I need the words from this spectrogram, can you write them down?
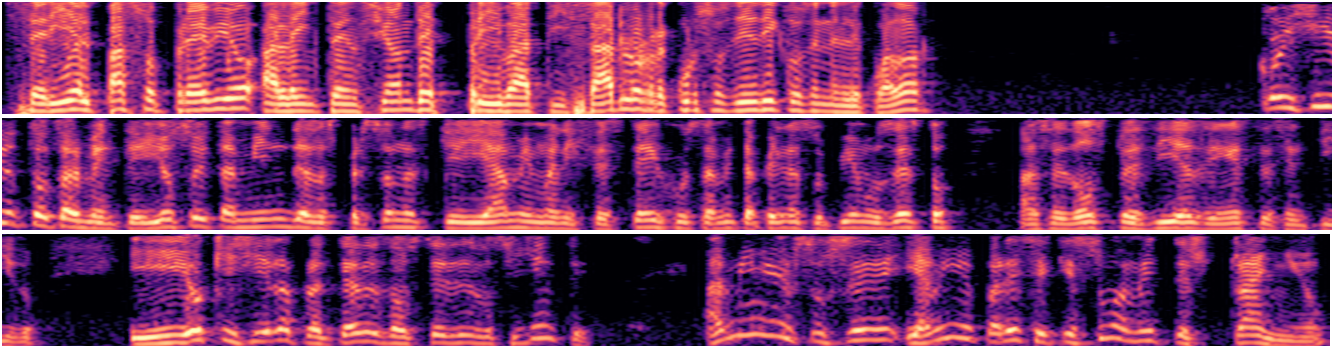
sería el paso previo a la intención de privatizar los recursos hídricos en el Ecuador. Coincido totalmente. Yo soy también de las personas que ya me manifesté, justamente apenas supimos esto hace dos, tres días en este sentido. Y yo quisiera plantearles a ustedes lo siguiente. A mí me sucede y a mí me parece que es sumamente extraño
